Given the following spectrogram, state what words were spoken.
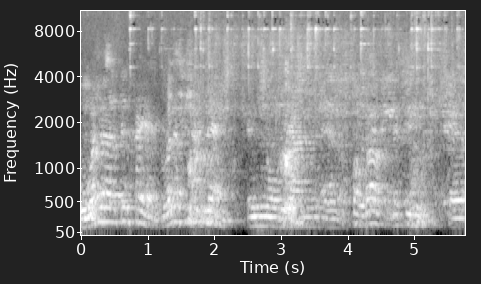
ولا في الخيال ولا في الاحلام إنه يعني آه، الثورات التي آه،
